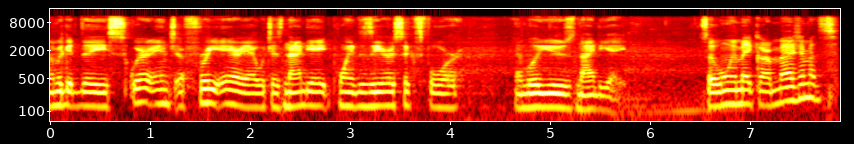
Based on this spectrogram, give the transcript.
and we get the square inch of free area, which is 98.064, and we'll use 98. So when we make our measurements,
